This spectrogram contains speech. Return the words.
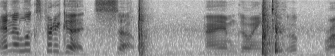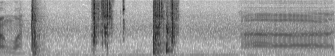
And it looks pretty good, so I am going to... Oop, wrong one. Uh,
